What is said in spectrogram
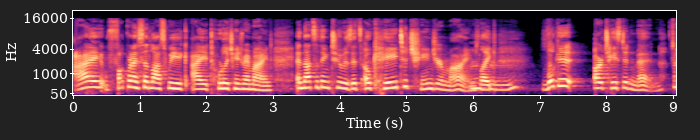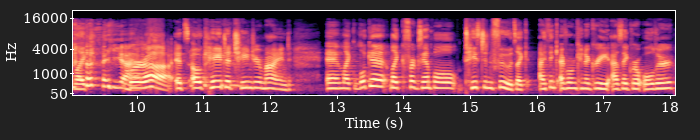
i fuck what i said last week i totally changed my mind and that's the thing too is it's okay to change your mind like mm-hmm. look at our tasted men. Like Yeah. bruh it's okay to change your mind. And like look at like for example taste in foods. Like i think everyone can agree as they grow older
